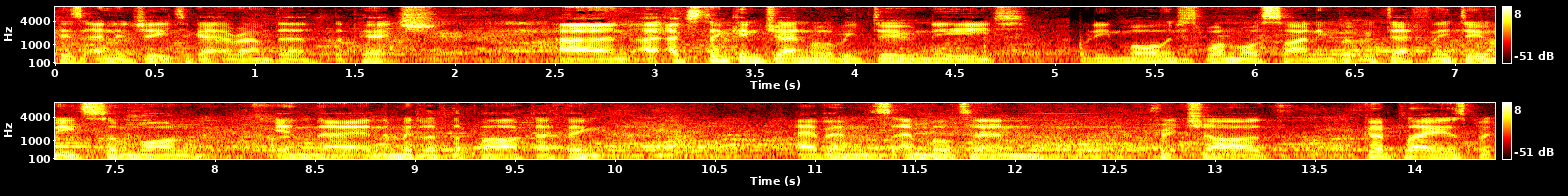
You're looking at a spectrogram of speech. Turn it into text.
his energy to get around the, the pitch. And I, I just think in general we do need we need more than just one more signing, but we definitely do need someone in there in the middle of the park. I think Evans, Embleton, Pritchard, good players, but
